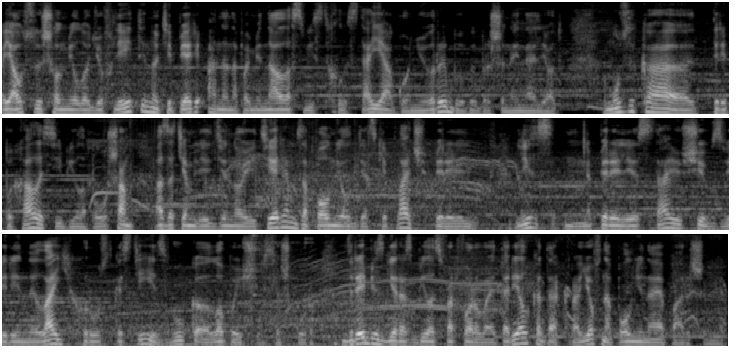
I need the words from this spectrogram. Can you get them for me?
Я услышал мелодию флейты, но теперь она напоминала свист хлыста и агонию рыбы, выброшенной на лед. Музыка э, трепыхалась и била по ушам, а затем ледяной терем заполнил детский плач, перелис... м, перелистающий в звериный лай, хруст костей и звук лопающихся шкур. В дребезги разбилась фарфоровая тарелка до краев, наполненная парышами.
